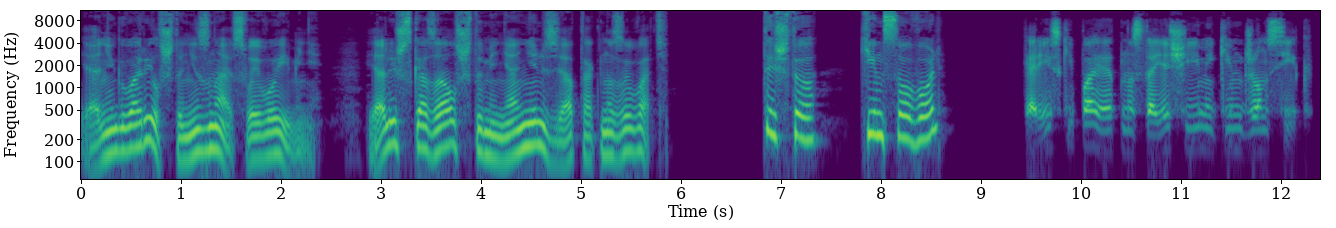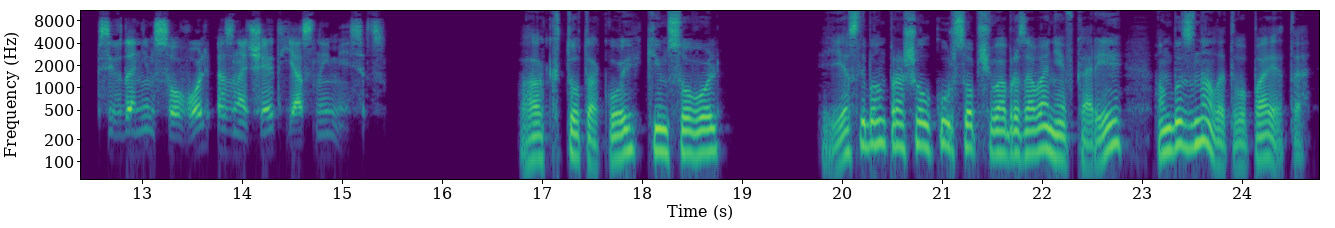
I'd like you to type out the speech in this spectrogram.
«Я не говорил, что не знаю своего имени. Я лишь сказал, что меня нельзя так называть». «Ты что, Ким Со Воль?» Корейский поэт, настоящее имя Ким Джон Сик. Псевдоним Со Воль означает «ясный месяц». «А кто такой Ким Со Воль?» Если бы он прошел курс общего образования в Корее, он бы знал этого поэта —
